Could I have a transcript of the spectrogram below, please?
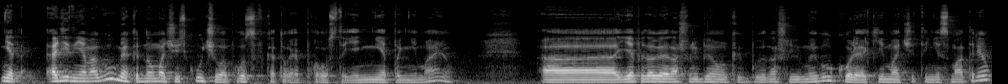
нет, один я могу, у меня к одному матчу есть куча вопросов, которые просто я не понимаю. А я предлагаю нашу любимую, как бы, нашу любимую игру, Коля, какие матчи ты не смотрел?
